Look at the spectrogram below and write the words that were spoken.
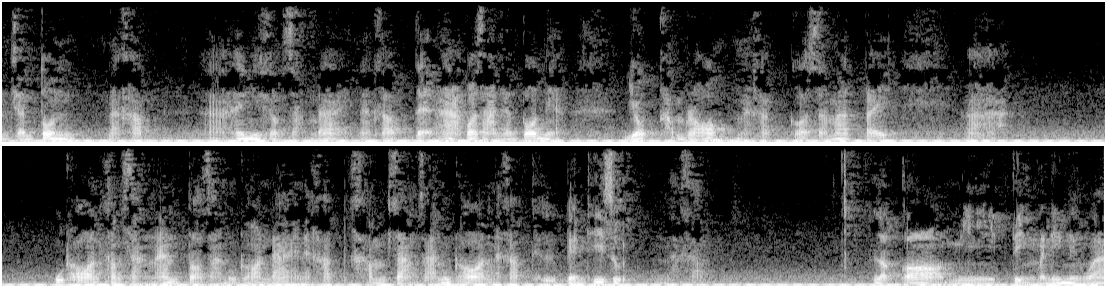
ลชั้นต้นนะครับ ให้มีคำสั่งได้นะครับ แต่ถ้าหากว่าศาลชั้นต้นเนี่ยยกคำร้องนะครับ ก็สามารถไปอุทธรณ์คำสั่งนั้นต่อศาลอุทธรณ์ได้นะครับคำสั่งศาลอุทธรณ์นะครับ ถือเป็นที่สุดนะครับ แล้วก็มีติ่งมานิดนึงว่า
